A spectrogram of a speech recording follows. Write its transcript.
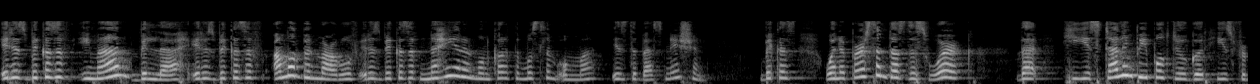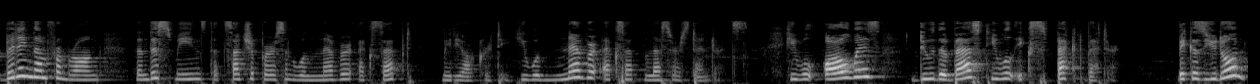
it is because of Iman Billah, it is because of Amr bil Ma'ruf, it is because of Nahi al Munkar, the Muslim Ummah is the best nation. Because when a person does this work, that he is telling people to do good, he is forbidding them from wrong, then this means that such a person will never accept mediocrity. He will never accept lesser standards. He will always do the best, he will expect better. Because you don't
